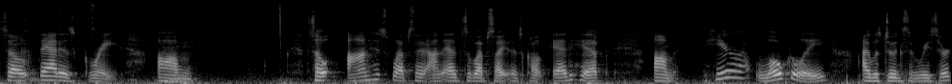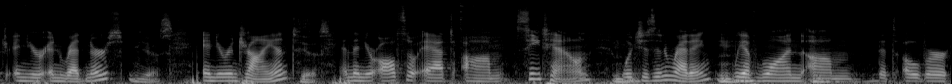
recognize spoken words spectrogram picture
So that is great. Um, so on his website, on Ed's website, and it's called Ed Hip. Um, here locally, I was doing some research, and you're in Redner's. Yes. And you're in Giant. Yes. And then you're also at um, C-Town, mm-hmm. which is in Reading. Mm-hmm. We have one mm-hmm. um, that's over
